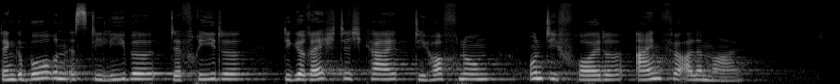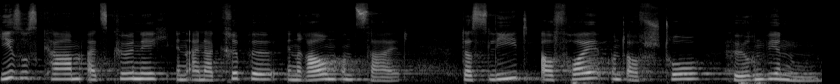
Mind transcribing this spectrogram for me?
Denn geboren ist die Liebe, der Friede, die Gerechtigkeit, die Hoffnung und die Freude ein für allemal. Jesus kam als König in einer Krippe in Raum und Zeit. Das Lied auf Heu und auf Stroh hören wir nun.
